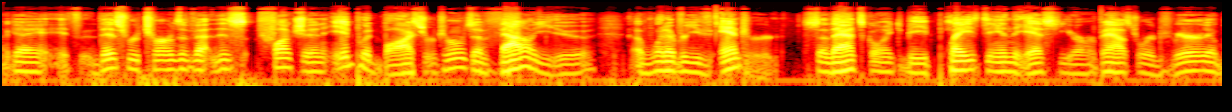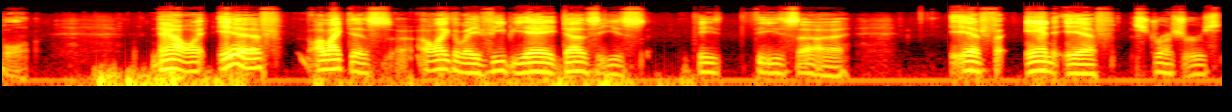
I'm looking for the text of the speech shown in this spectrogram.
Okay, it's this returns a this function input box returns a value of whatever you've entered. So that's going to be placed in the STR password variable. Now, if I like this, I like the way VBA does these these these uh, if and if structures.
